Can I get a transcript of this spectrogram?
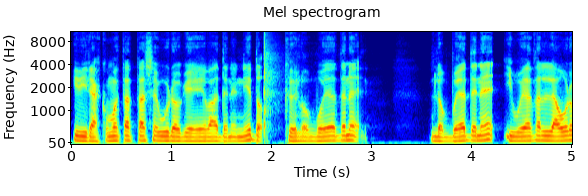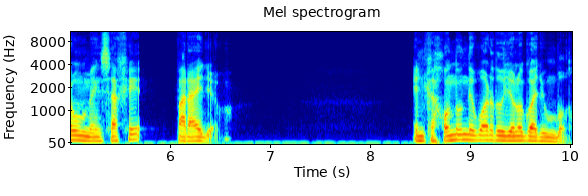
Y dirás, ¿cómo estás seguro que va a tener nietos? Que los voy a tener. Los voy a tener y voy a darle ahora un mensaje para ellos. El cajón donde guardo yo los gallumbos.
